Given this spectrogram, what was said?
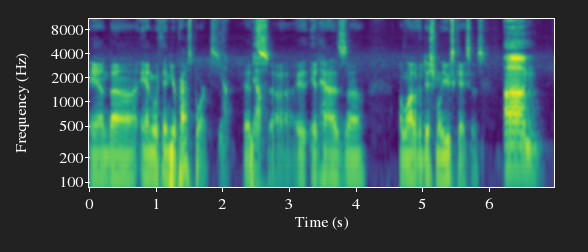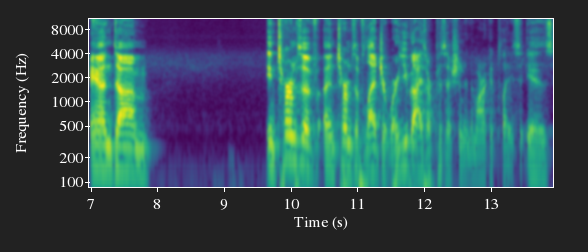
and uh, and within your passports. Yeah, it's yeah. Uh, it, it, has uh, a lot of additional use cases. Um, and um, in terms of in terms of Ledger, where you guys are positioned in the marketplace is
